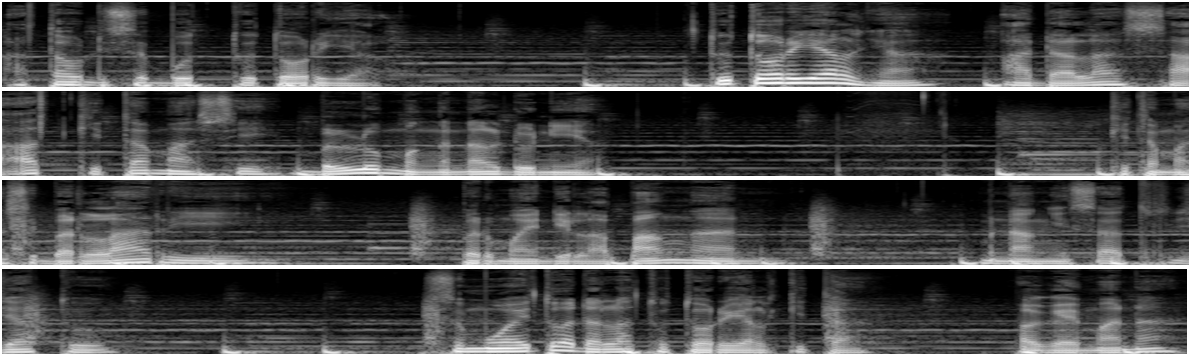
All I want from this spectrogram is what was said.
atau disebut tutorial. Tutorialnya adalah saat kita masih belum mengenal dunia. Kita masih berlari, bermain di lapangan, menangis saat terjatuh. Semua itu adalah tutorial kita, bagaimana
